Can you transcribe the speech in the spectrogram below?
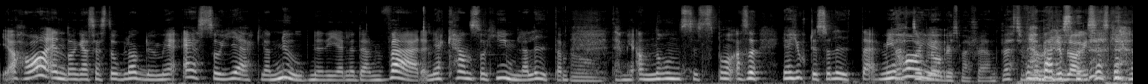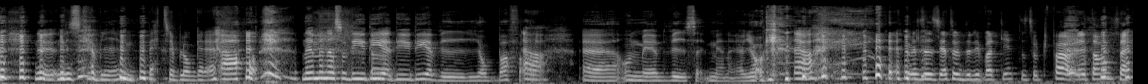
Jag har ändå en ganska stor blogg nu men jag är så jäkla noob när det gäller den världen. Jag kan så himla lite om det här med annonser, spon- Alltså jag har gjort det så lite. Men jag har Bättre ju... bloggers my friend. Bättre Jag har bättre bloggers. bloggers. Jag ska, nu, nu ska jag bli en bättre bloggare. Ja. Nej men alltså det är ju det, det, är det vi jobbar för. Ja. Eh, och med vi menar jag jag. Ja. Precis, jag trodde det var ett jättestort företag. Så här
